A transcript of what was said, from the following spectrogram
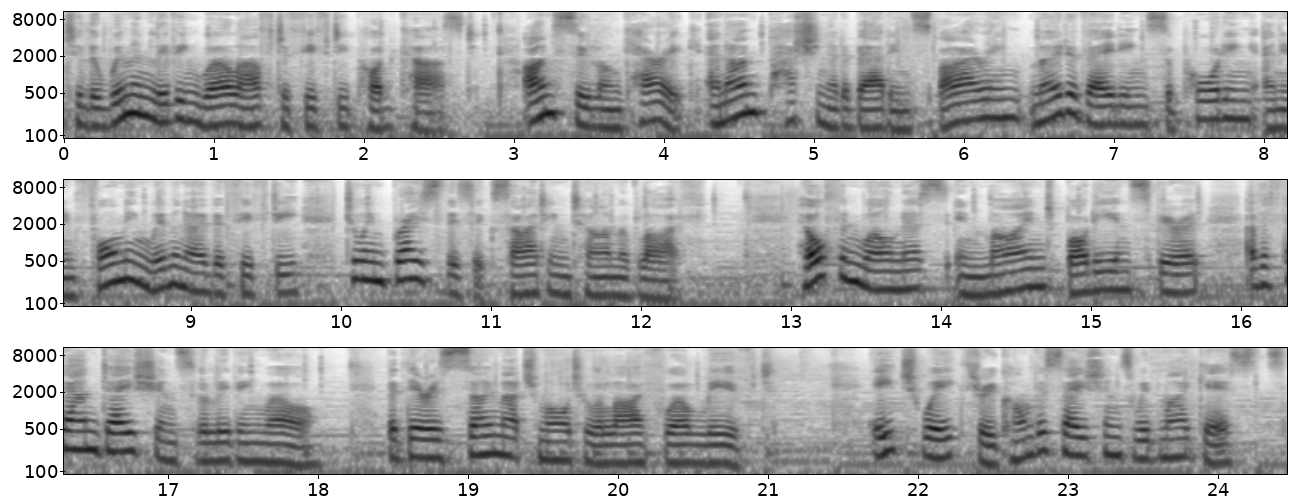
to the Women Living Well After 50 podcast. I'm Suzanne Carrick and I'm passionate about inspiring, motivating, supporting, and informing women over 50 to embrace this exciting time of life. Health and wellness in mind, body, and spirit are the foundations for living well, but there is so much more to a life well lived. Each week, through conversations with my guests,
